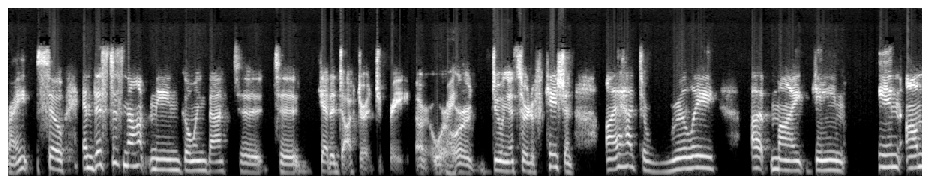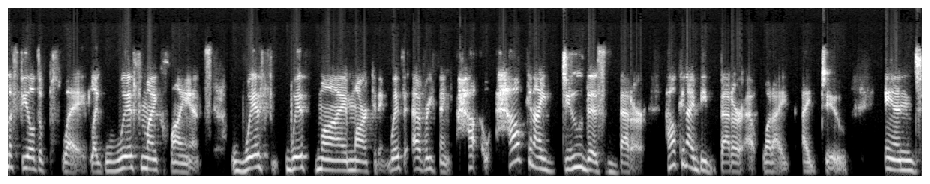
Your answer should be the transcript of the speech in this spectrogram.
Right. So, and this does not mean going back to, to get a doctorate degree or, or, right. or doing a certification. I had to really up my game in on the field of play like with my clients with with my marketing with everything. How how can i do this better? How can i be better at what i i do? And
